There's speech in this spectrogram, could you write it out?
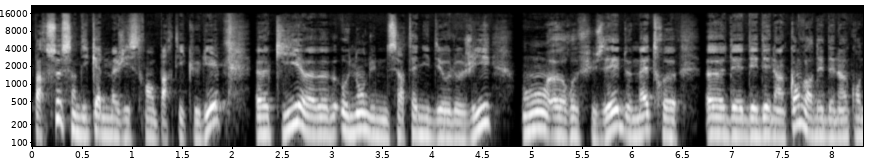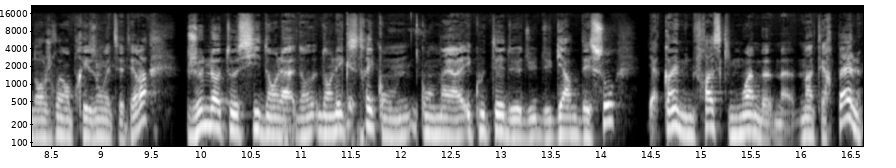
par ce syndicat de magistrats en particulier, euh, qui, euh, au nom d'une certaine idéologie, ont refusé de mettre des, des délinquants, voire des délinquants dangereux en prison, etc. Je note aussi dans, la- dans- dans l'extrait qu'on qu'on a écouté de- du, du garde des Sceaux, il y a quand même une phrase qui, moi, m'interpelle,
